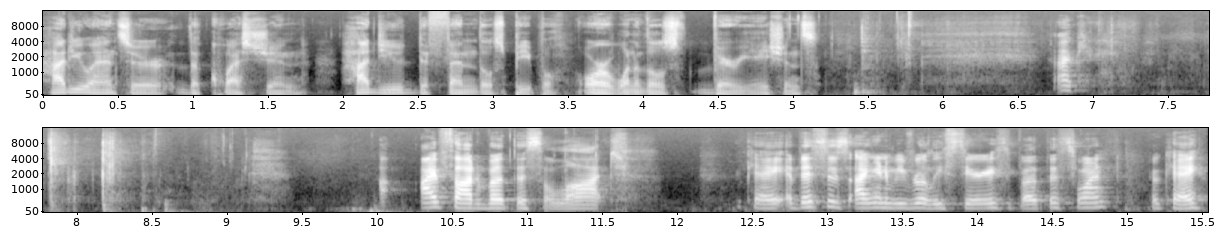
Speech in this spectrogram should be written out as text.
how do you answer the question? How do you defend those people, or one of those variations? Okay. I- I've thought about this a lot. Okay. This is, I'm going to be really serious about this one. Okay.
